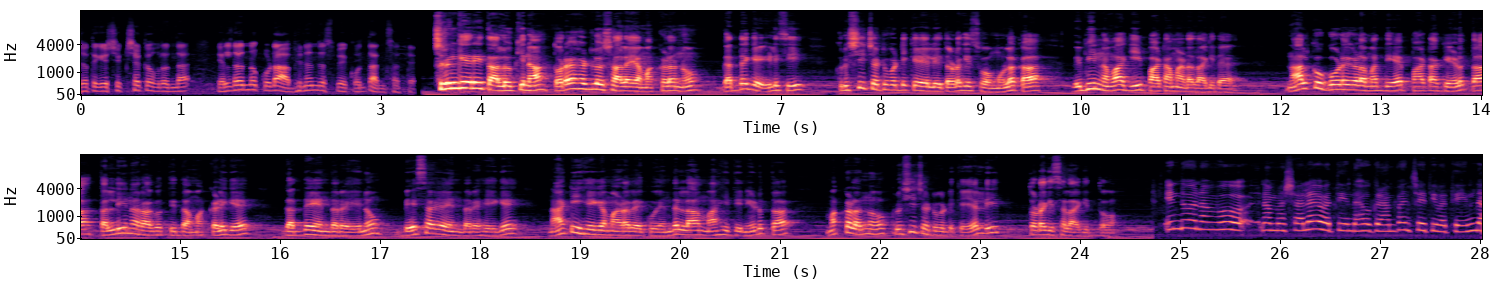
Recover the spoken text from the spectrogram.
ಜೊತೆಗೆ ಶಿಕ್ಷಕ ವೃಂದ ಎಲ್ಲರನ್ನೂ ಕೂಡ ಅಭಿನಂದಿಸಬೇಕು ಅಂತ ಅನಿಸುತ್ತೆ. ಶೃಂಗೇರಿ ತಾಲೂಕಿನ ತೊರೆಹಡ್ಲು ಶಾಲೆಯ ಮಕ್ಕಳನ್ನು ಗದ್ದೆಗೆ ಇಳಿಸಿ ಕೃಷಿ ಚಟುವಟಿಕೆಯಲ್ಲಿ ತೊಡಗಿಸುವ ಮೂಲಕ ವಿಭಿನ್ನವಾಗಿ ಪಾಠ ಮಾಡಲಾಗಿದೆ. ನಾಲ್ಕು ಗೋಡೆಗಳ ಮಧ್ಯೆ ಪಾಠ ಕೇಳುತ್ತಾ ತಲ್ಲೀನರಾಗುತ್ತಿದ್ದ ಮಕ್ಕಳಿಗೆ ಗದ್ದೆ ಎಂದರೆ ಏನು, ಬೇಸಾಯ ಎಂದರೆ ಹೇಗೆ, ನಾಟಿ ಹೇಗೆ ಮಾಡಬೇಕು ಎಂದೆಲ್ಲ ಮಾಹಿತಿ ನೀಡುತ್ತಾ ಮಕ್ಕಳನ್ನು ಕೃಷಿ ಚಟುವಟಿಕೆಯಲ್ಲಿ ತೊಡಗಿಸಲಾಗಿತ್ತು. ಇಂದು ನಾವು ನಮ್ಮ ಶಾಲೆಯ ವತಿಯಿಂದ ಹಾಗೂ ಗ್ರಾಮ ಪಂಚಾಯತಿ ವತಿಯಿಂದ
